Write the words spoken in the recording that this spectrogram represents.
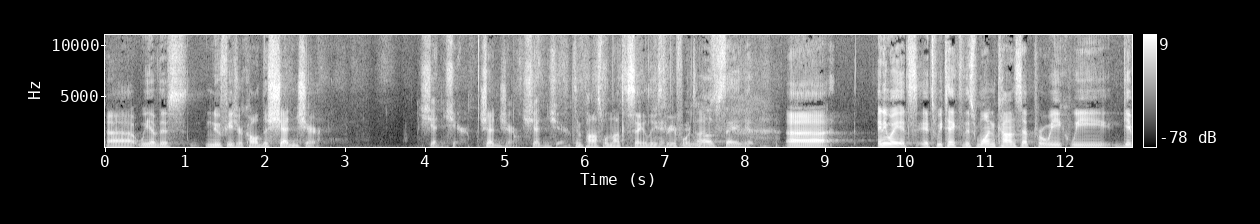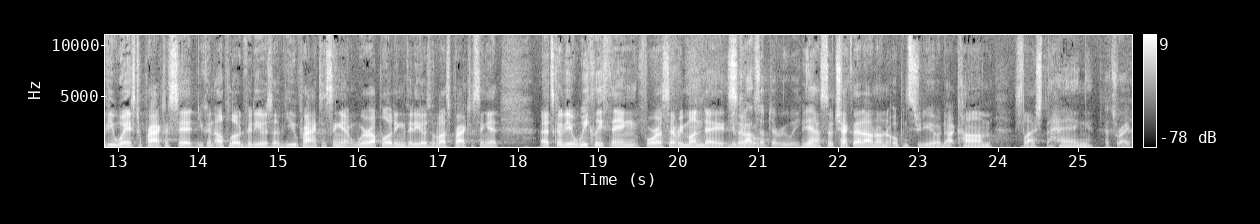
Uh, we have this new feature called the Shed and Share. Shed and share. Shed and Share. Shed and share. It's impossible not to say at least three or four times. Love saying it. Uh, anyway, it's it's we take this one concept per week. We give you ways to practice it. You can upload videos of you practicing it. We're uploading videos of us practicing it. Uh, it's going to be a weekly thing for us every Monday. New concept every week. Yeah, so check that out on openstudio.com slash the hang. That's right.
